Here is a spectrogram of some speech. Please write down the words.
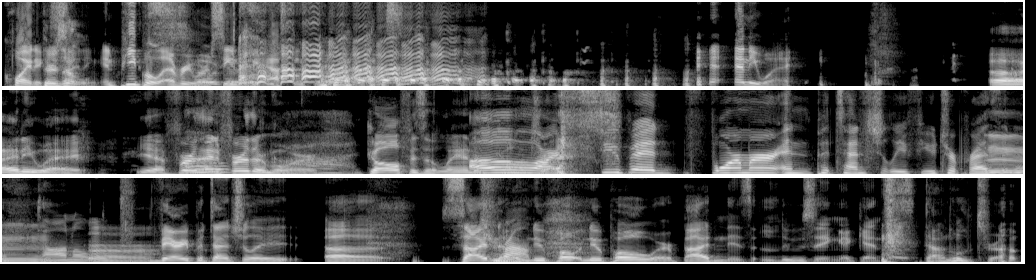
Quite There's a- exciting, and people so everywhere seem good. to be asking for it." anyway, Uh, anyway, yeah. Fur- and Oh, furthermore, God. golf is a land of oh, our stupid former and potentially future president, Mm. Donald. Uh, Very potentially. Uh, side Trump. note: new poll, new poll where Biden is losing against Donald Trump.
